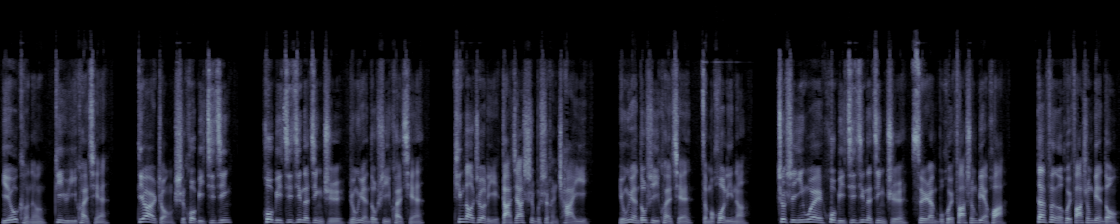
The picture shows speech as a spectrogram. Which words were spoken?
也有可能低于一块钱。第二种是货币基金，货币基金的净值永远都是一块钱。听到这里，大家是不是很诧异？永远都是一块钱，怎么获利呢？这是因为货币基金的净值虽然不会发生变化，但份额会发生变动。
